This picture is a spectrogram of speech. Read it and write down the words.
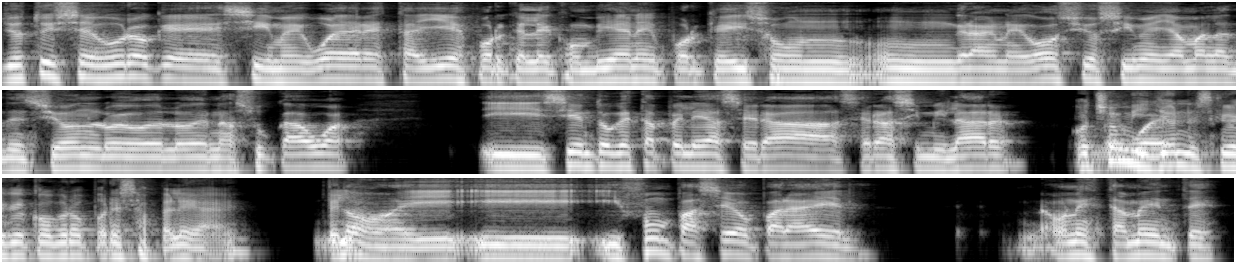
Yo estoy seguro que si Mayweather está allí es porque le conviene y porque hizo un, gran negocio. Sí me llama la atención luego de lo de Nazukawa. Y siento que esta pelea será, será similar. 8 millones creo que cobró por esa pelea. ¿eh? No, y, fue un paseo para él, honestamente.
